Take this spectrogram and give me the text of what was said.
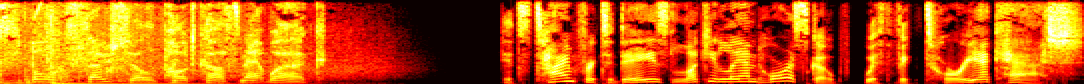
Sports Social Podcast Network. It's time for today's Lucky Land horoscope with Victoria Cash.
